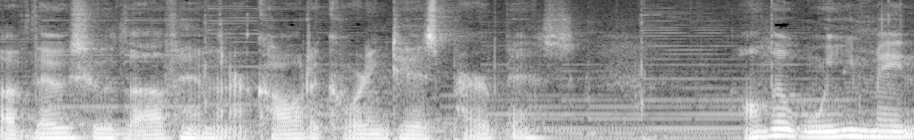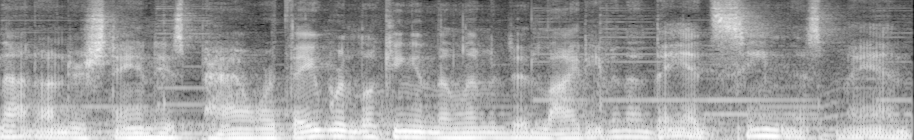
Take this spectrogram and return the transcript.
of those who love Him and are called according to His purpose. Although we may not understand His power, they were looking in the limited light, even though they had seen this man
